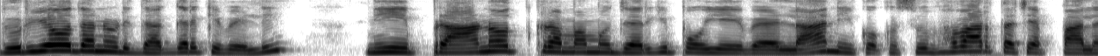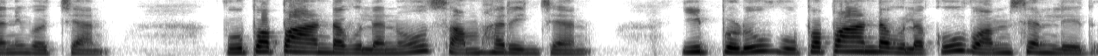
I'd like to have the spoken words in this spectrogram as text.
దుర్యోధనుడి దగ్గరికి వెళ్ళి నీ ప్రాణోత్క్రమము జరిగిపోయే వేళ నీకొక శుభవార్త చెప్పాలని వచ్చాను. ఉప పాండవులను సంహరించాను. ఇప్పుడు ఉప పాండవులకు వంశం లేదు.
